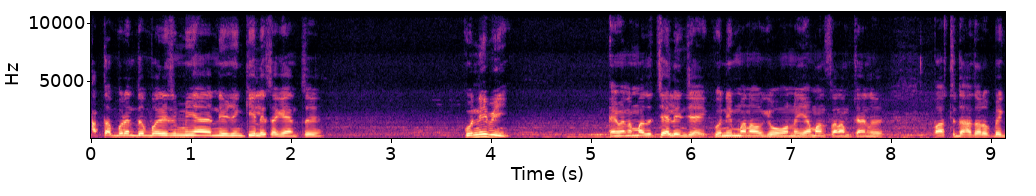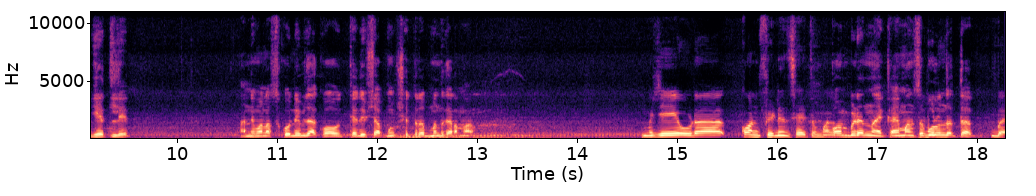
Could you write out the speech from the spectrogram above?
आतापर्यंत बरेच मी नियोजन केले सगळ्यांचं. कोणी बी म्हणा माझं चॅलेंज आहे. कोणी म्हणावं की बाबा या माणसाला आमच्या पाच ते दहा हजार रुपये घेतलेत. आणि मला असं कोणी बी दाखवावं त्या दिवशी आपण क्षेत्र बंद करणार. म्हणजे एवढा कॉन्फिडन्स आहे तुम्हाला? कॉन्फिडन्स नाही. काही माणसं बोलून जातात. बर.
